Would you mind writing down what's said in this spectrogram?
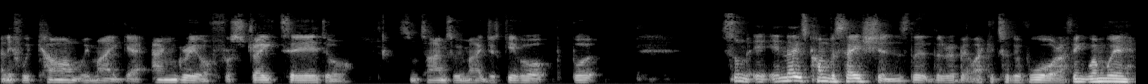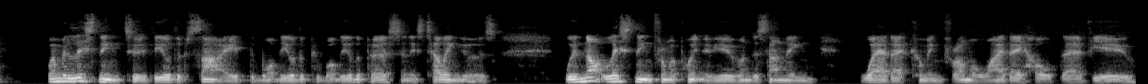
and if we can't, we might get angry or frustrated, or sometimes we might just give up. But some in those conversations that, are a bit like a tug of war, I think when we're when we're listening to the other side, what the other what the other person is telling us, we're not listening from a point of view of understanding where they're coming from or why they hold their view.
